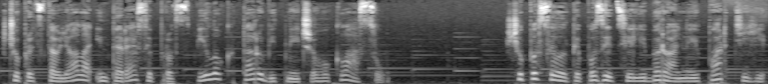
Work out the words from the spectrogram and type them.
що представляла інтереси профспілок та робітничого класу. Щоб посилити позиції ліберальної партії,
